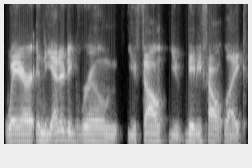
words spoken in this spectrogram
Where in the editing room, you felt you maybe felt like,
